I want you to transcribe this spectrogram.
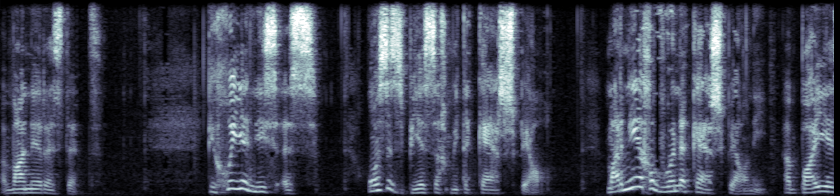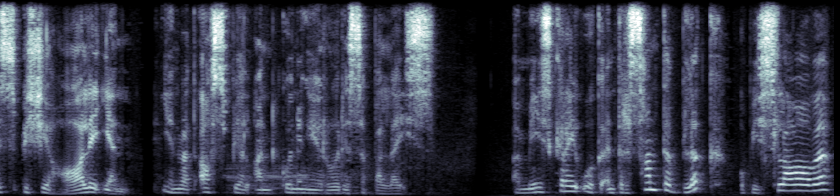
Wanneer is dit? Die goeie nuus is, ons is besig met 'n Kersspel. Maar nie 'n gewone Kersspel nie, 'n baie spesiale een, een wat afspeel aan koning Herodes se paleis. 'n Mens kry ook 'n interessante blik op die slawe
